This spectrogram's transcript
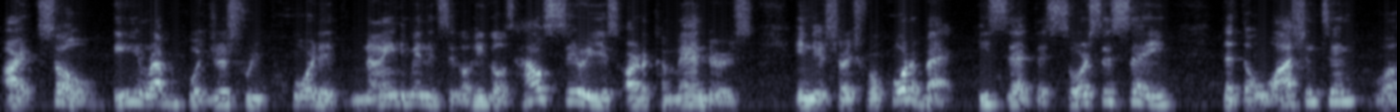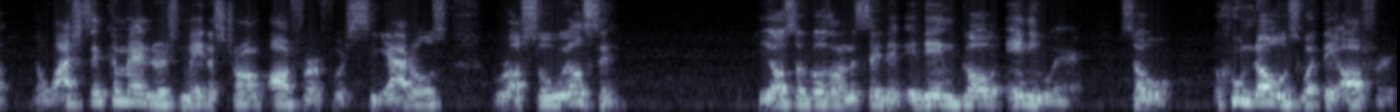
All right, so Ian Rapoport just reported 90 minutes ago. He goes, How serious are the commanders in their search for a quarterback? He said that sources say that the Washington, well, the Washington commanders made a strong offer for Seattle's Russell Wilson. He also goes on to say that it didn't go anywhere. So who knows what they offered?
